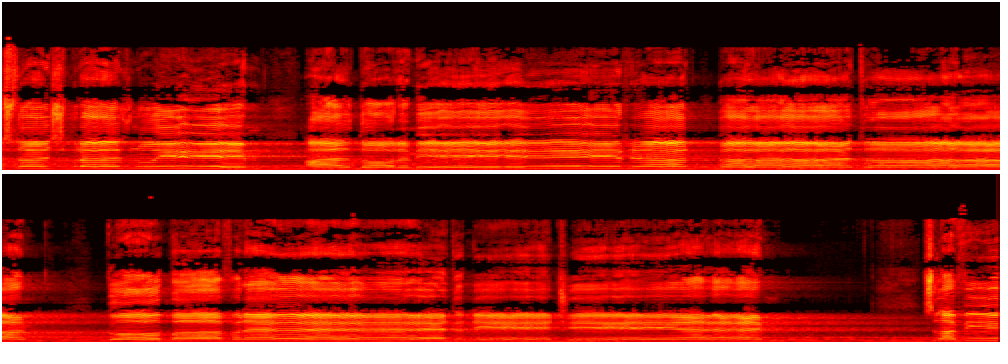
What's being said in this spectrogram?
Astăzi prăznuim adormirea ta după vrednicie. Slavin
